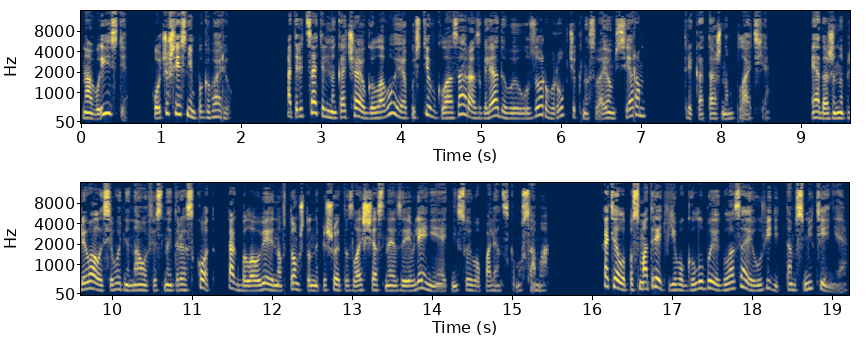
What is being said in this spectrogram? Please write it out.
На выезде? Хочешь, я с ним поговорю?» Отрицательно качаю головой и, опустив глаза, разглядываю узор в рубчик на своем сером трикотажном платье. Я даже наплевала сегодня на офисный дресс-код, так была уверена в том, что напишу это злосчастное заявление и отнесу его Полянскому сама. Хотела посмотреть в его голубые глаза и увидеть там смятение.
